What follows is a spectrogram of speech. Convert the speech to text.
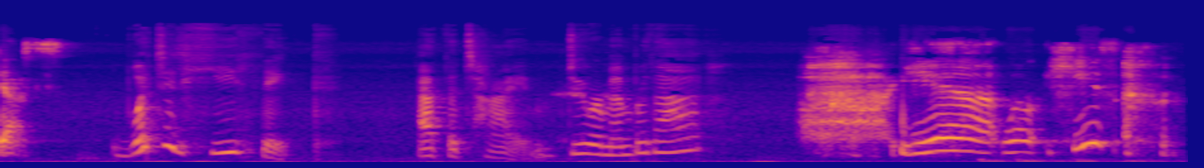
yes what did he think at the time? Do you remember that? Yeah, well, he's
